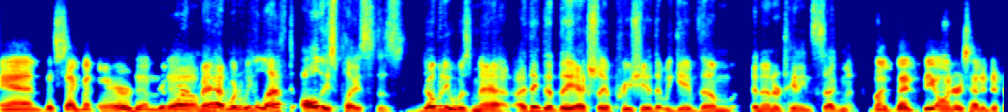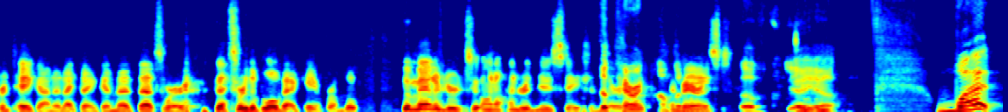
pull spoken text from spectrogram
and the segment aired and they weren't um, mad when we left all these places. Nobody was mad. I think that they actually appreciated that we gave them an entertaining segment. But the, the owners had a different take on it i think and that that's where that's where the blowback came from. The the managers who own 100 news stations the parent company of yeah mm-hmm. yeah. What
